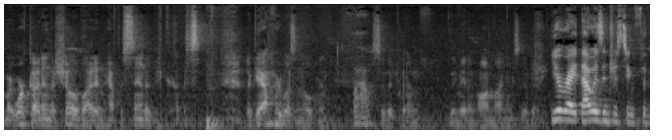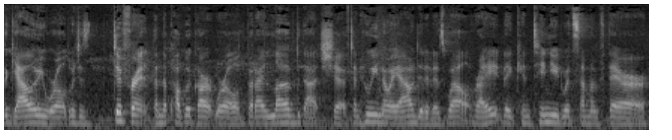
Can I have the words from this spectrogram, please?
My work got in the show, but I didn't have to send it because the gallery wasn't open. Wow. So they put in. They made an online exhibit. You're right. That was interesting for the gallery world, which is different than the public art world. But I loved that shift, and Hui Noeau did it as well. Right? They continued with some of their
